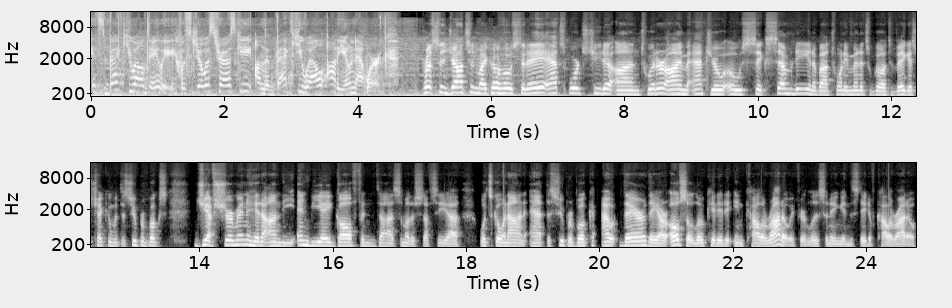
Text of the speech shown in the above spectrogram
It's BetQL Daily with Joe Ostrowski on the BetQL Audio Network. Preston Johnson, my co-host today at Sports Cheetah on Twitter. I'm at Joe0670. In about 20 minutes, we'll go out to Vegas, check in with the Superbooks. Jeff Sherman hit on the NBA golf and uh, some other stuff. See uh, what's going on at the Superbook out there. They are also located in Colorado. If you're listening in the state of Colorado,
